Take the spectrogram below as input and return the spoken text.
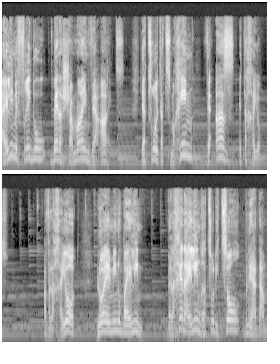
האלים הפרידו בין השמיים והארץ, יצרו את הצמחים ואז את החיות. אבל החיות לא האמינו באלים, ולכן האלים רצו ליצור בני אדם.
